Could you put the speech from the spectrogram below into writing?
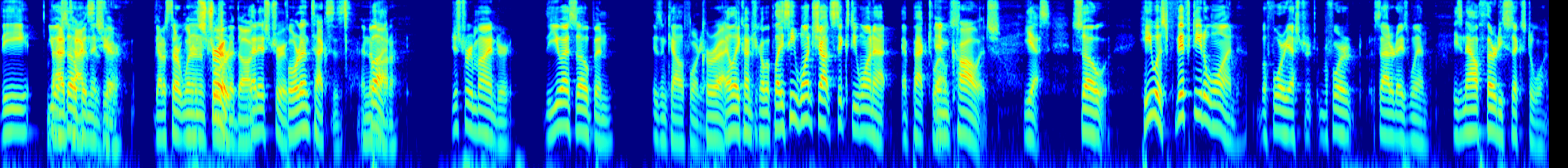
The U.S. Bad Open this year. Got to start winning in true. Florida, dog. That is true. Florida and Texas and But- Nevada. Just a reminder the U.S. Open is in California. Correct. LA Country Club, a place he once shot 61 at at Pac 12. in college. Yes. So he was 50 to 1 before yesterday before Saturday's win. He's now 36 to 1.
